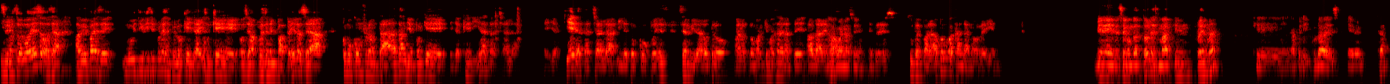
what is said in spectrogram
Y sí, no solo eso, o sea, a mí me parece muy difícil, por ejemplo, lo que ella hizo que, o sea, pues en el papel, o sea, como confrontada también porque ella quería a T'Challa. Ella quiere a T'Challa y le tocó pues servir al otro, al otro man que más adelante hablaremos. ah, bueno, sí. Entonces, súper parada por Wakanda, no, re bien. Bien, el segundo actor es Martin Friedman, que en la película es Evan K,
